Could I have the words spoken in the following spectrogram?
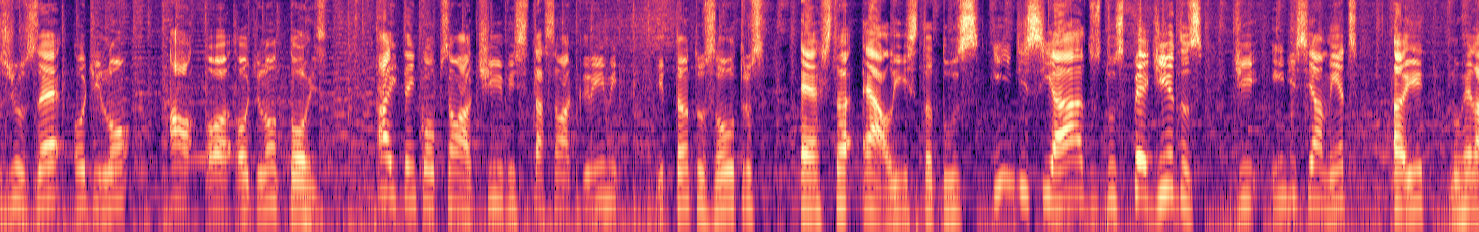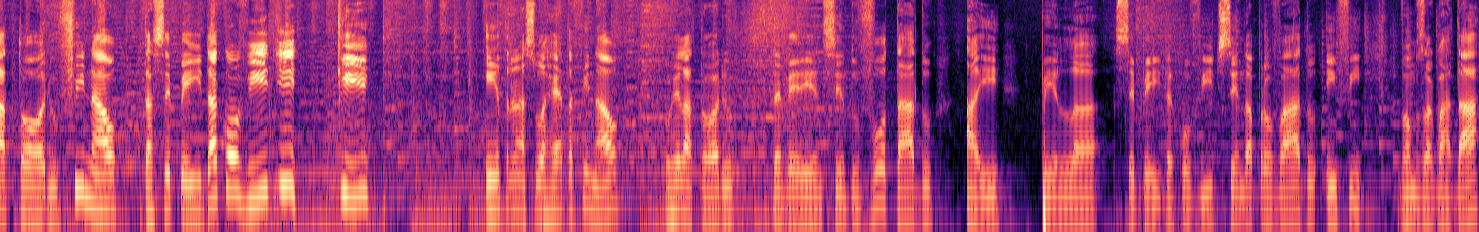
José Odilon, Odilon Torres. Aí tem corrupção ativa, incitação a crime e tantos outros. Esta é a lista dos indiciados, dos pedidos de indiciamentos aí no relatório final da CPI da Covid, que entra na sua reta final. O relatório deveria sendo votado aí pela CPI da Covid, sendo aprovado. Enfim, vamos aguardar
